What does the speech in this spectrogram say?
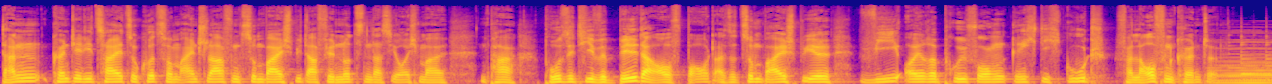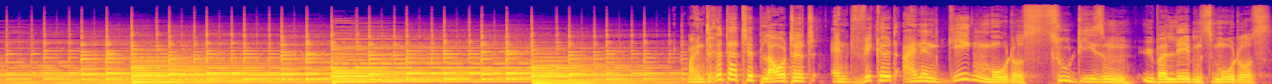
dann könnt ihr die Zeit so kurz vorm Einschlafen zum Beispiel dafür nutzen, dass ihr euch mal ein paar positive Bilder aufbaut. Also zum Beispiel, wie eure Prüfung richtig gut verlaufen könnte. Mein dritter Tipp lautet, entwickelt einen Gegenmodus zu diesem Überlebensmodus.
